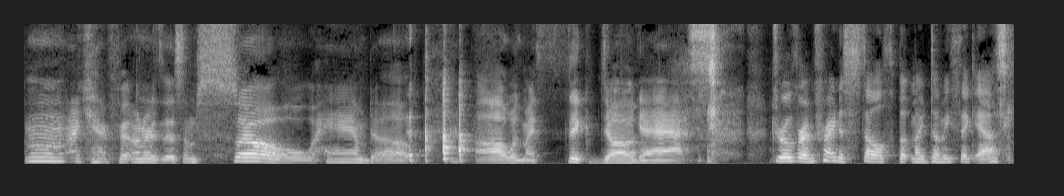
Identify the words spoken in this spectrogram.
Mm, I can't fit under this. I'm so hammed up. Ah, with my thick dog ass. Drover, I'm trying to stealth, but my dummy thick ass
